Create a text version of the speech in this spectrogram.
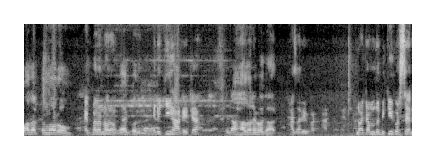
বাজার তো নরম। একবারে নরম? একবারে নরম। এটা কি হাট এটা? এটা হাজারে বাঘ হাট। হাজারি ভাগ হাট। নয়টার মধ্যে বিক্রি করছেন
